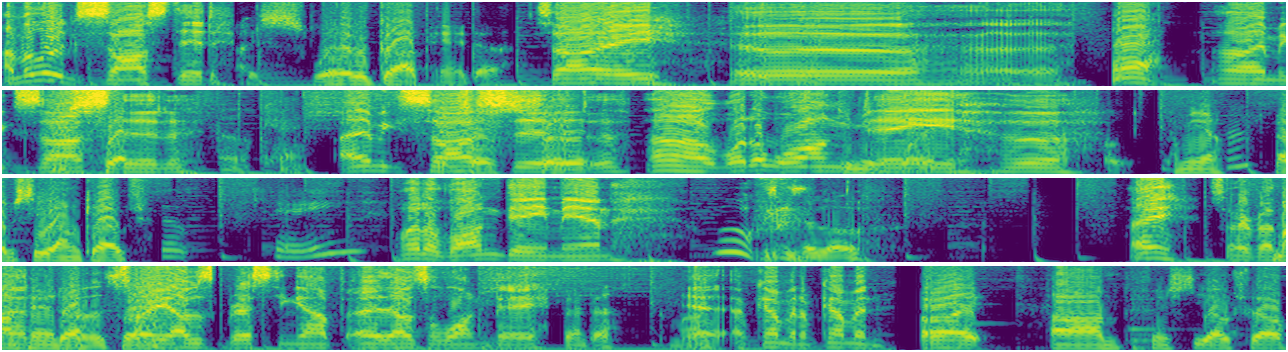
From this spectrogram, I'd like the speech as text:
I'm a little exhausted. I swear to God, Panda. Sorry. Uh, this. Ah, I'm exhausted. okay. I'm exhausted. Oh, what a long Give me the day. Ugh, Oh, come here. Have a seat on the couch. Okay. what a long day, man. Hello. Hey, sorry about on, that. Panda. Sorry, I was resting up. Uh, that was a long day. Panda, come on. Yeah, I'm coming. I'm coming. Alright, um, finish the outro.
